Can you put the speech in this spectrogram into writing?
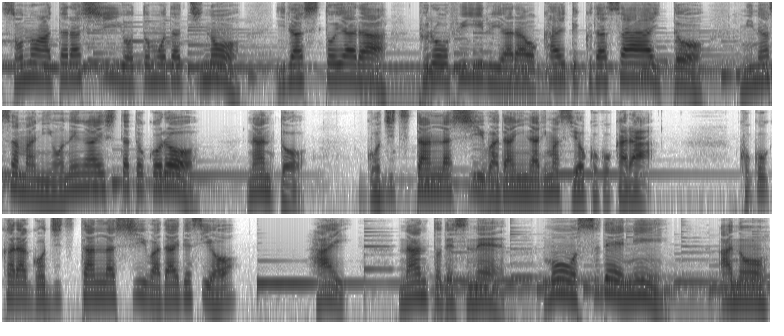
その新しいお友達のイラストやら、プロフィールやらを描いてくださいと皆様にお願いしたところ、なんと、後日談らしい話題になりますよ、ここから。ここから後日談らしい話題ですよ。はい。なんとですね、もうすでに、あの、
